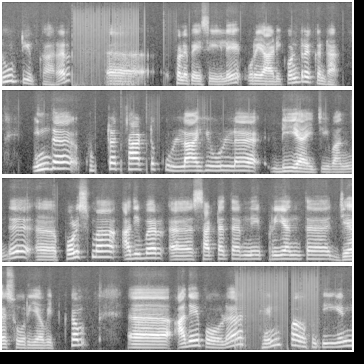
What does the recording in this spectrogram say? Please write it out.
யூடியூப்காரர் தொலைபேசியிலே உரையாடி கொண்டிருக்கின்றார் இந்த குற்றச்சாட்டுக்கு உள்ளாகியுள்ள டிஐஜி வந்து பொலிஸ்மா அதிபர் சட்டத்தரணி பிரியந்த ஜெயசூரியவிற்கும் அதே போல தென்பகுதியின்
